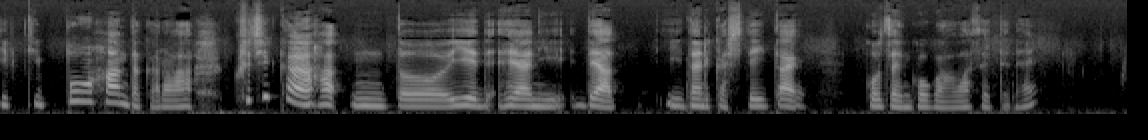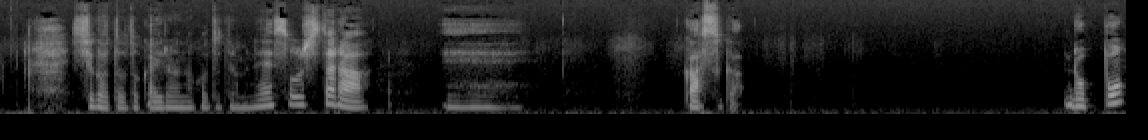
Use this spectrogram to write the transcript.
？1本半だから9時間は、んと、家で部屋にであ何かしていたい。午前午後合わせてね。仕事とかいろんなことでもね。そうしたら、えー、ガスが。6本？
